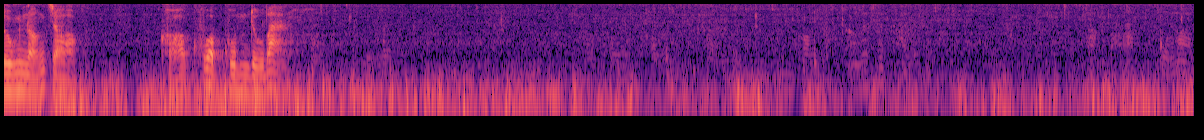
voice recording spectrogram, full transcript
ลุงหนองจอก ขอควบคุมดูบ้าง เดี๋ยวมาก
